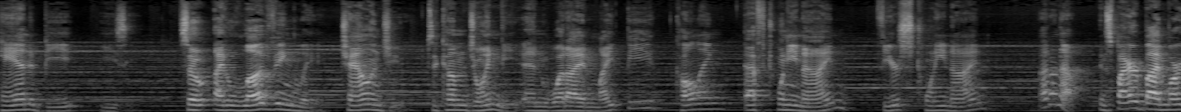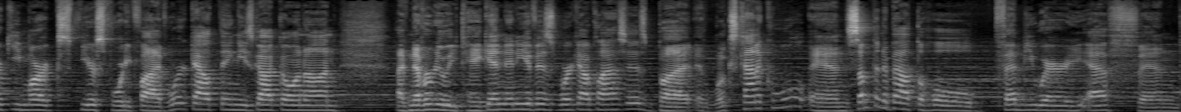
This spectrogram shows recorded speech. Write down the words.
can be easy. So I lovingly challenge you to come join me in what I might be calling F29, Fierce 29. I don't know. Inspired by Marky Mark's Fierce 45 workout thing he's got going on. I've never really taken any of his workout classes, but it looks kind of cool. And something about the whole February F and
